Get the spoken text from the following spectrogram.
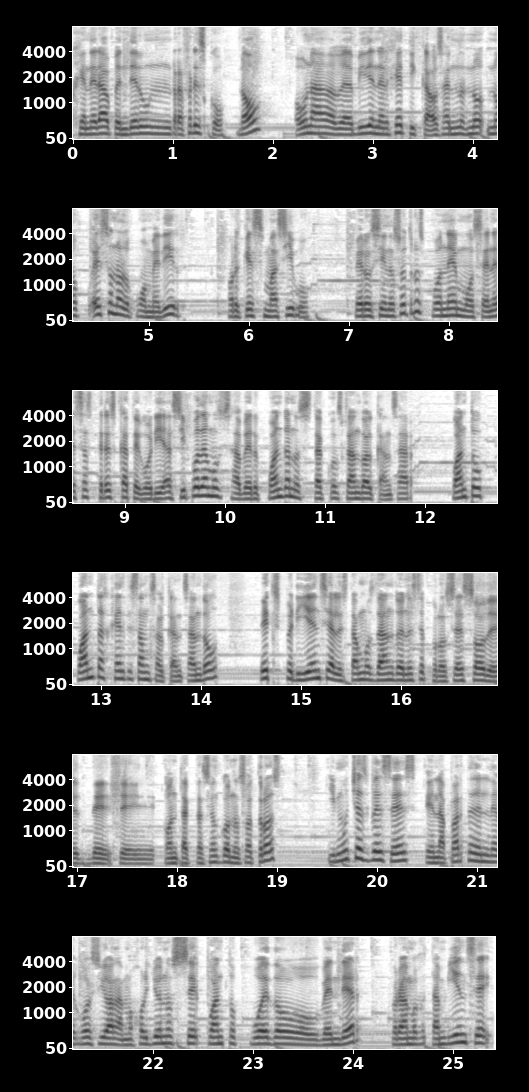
genera vender un refresco, ¿no? O una bebida energética. O sea, no, no, no, eso no lo puedo medir porque es masivo. Pero si nosotros ponemos en esas tres categorías, sí podemos saber cuánto nos está costando alcanzar, cuánto, cuánta gente estamos alcanzando, qué experiencia le estamos dando en este proceso de, de, contactación con nosotros. Y muchas veces en la parte del negocio, a lo mejor yo no sé cuánto puedo vender, pero también sé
